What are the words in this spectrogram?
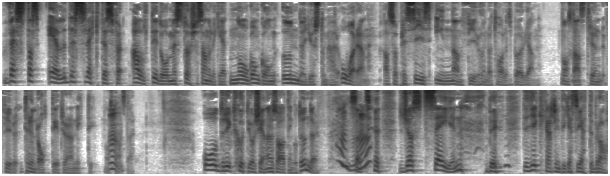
Vestas eld släcktes för alltid då med största sannolikhet någon gång under just de här åren. Alltså precis innan 400-talets början. Någonstans 380-390, någonstans där. Och drygt 70 år senare så har allting gått under. Så att, just saying, det, det gick kanske inte så jättebra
